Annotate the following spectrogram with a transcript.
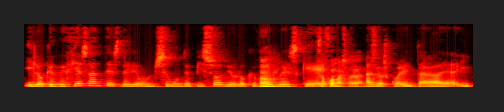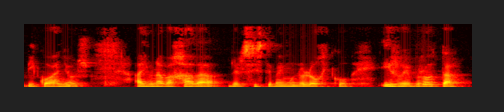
y lo que decías antes de un segundo episodio, lo que ah, ocurre es que a los cuarenta y pico años hay una bajada del sistema inmunológico y rebrota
